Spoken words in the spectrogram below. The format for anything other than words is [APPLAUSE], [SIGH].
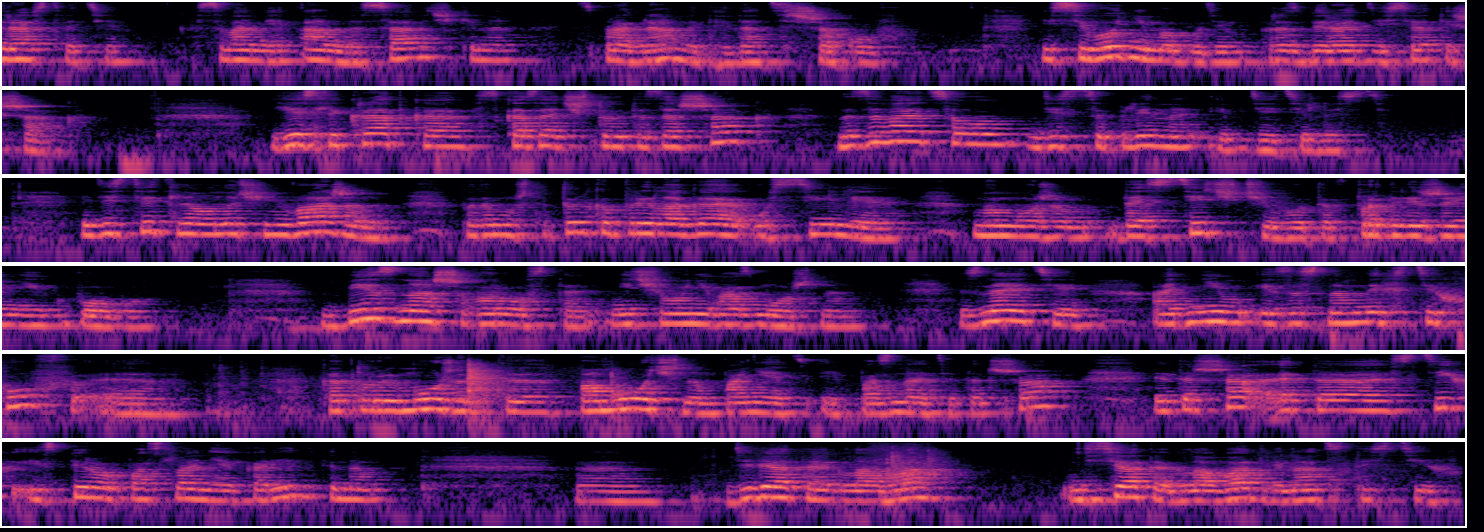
Здравствуйте! С вами Анна Савочкина с программой «12 шагов». И сегодня мы будем разбирать десятый шаг. Если кратко сказать, что это за шаг, называется он «Дисциплина и бдительность». И действительно он очень важен, потому что только прилагая усилия, мы можем достичь чего-то в продвижении к Богу. Без нашего роста ничего невозможно. Знаете, одним из основных стихов, э, который может э, помочь нам понять и познать этот шаг, это, шаг, это стих из первого послания Коринфянам, 9 э, глава, 10 глава, 12 стих.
